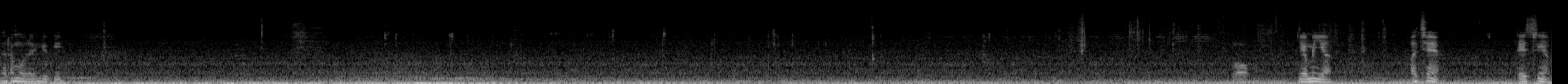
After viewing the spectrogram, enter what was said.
गर्म हो रहा है क्योंकि। यमी यार। अच्छे हैं। टेस्टी हैं।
